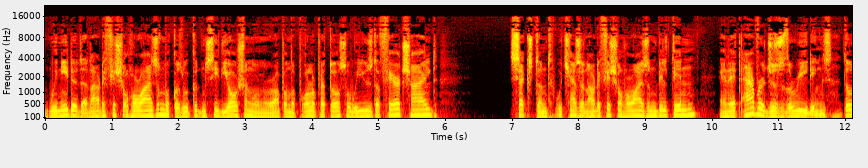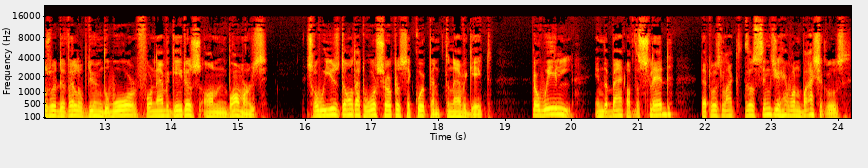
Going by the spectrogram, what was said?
We needed an artificial horizon because we couldn't see the ocean when we were up on the polar plateau, so we used a Fairchild sextant, which has an artificial horizon built in, and it averages the readings. Those were developed during the war for navigators on bombers. So we used all that war surplus equipment to navigate. A wheel in the back of the sled that was like those things you have on bicycles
